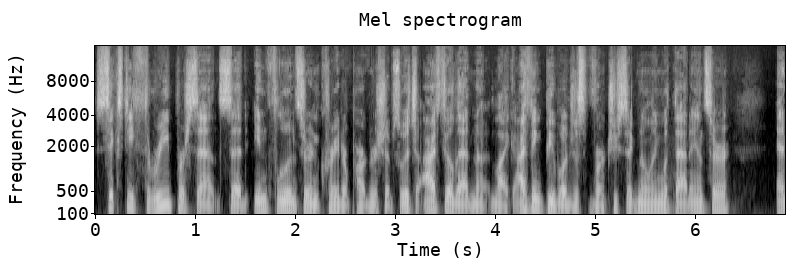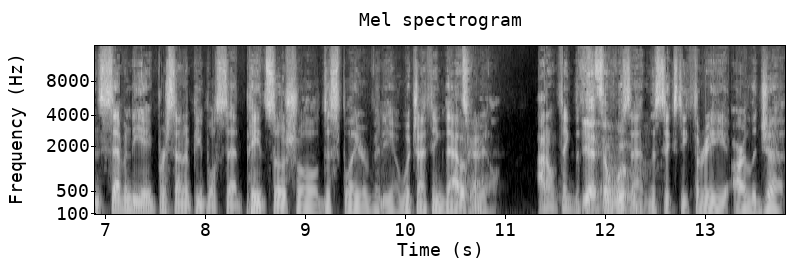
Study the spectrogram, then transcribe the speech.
63% said influencer and creator partnerships, which I feel that not, like I think people are just virtue signaling with that answer. And 78% of people said paid social display or video, which I think that's okay. real. I don't think the yeah, 50% so and the 63 are legit.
